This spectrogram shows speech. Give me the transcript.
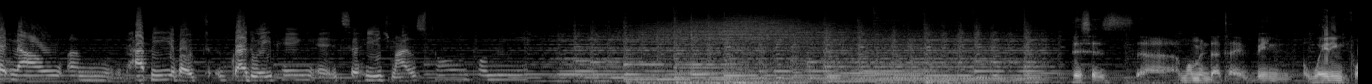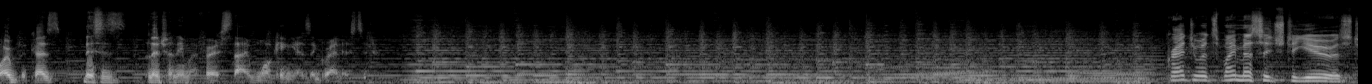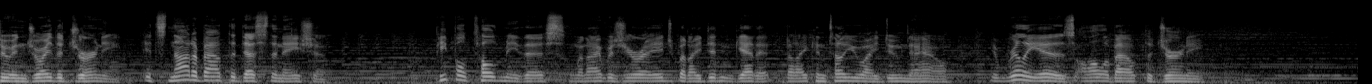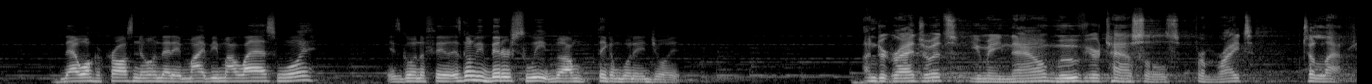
right now I'm happy about graduating. It's a huge milestone for me. This is uh, a moment that I've been waiting for because this is literally my first time working as a graduate student. Graduates, my message to you is to enjoy the journey. It's not about the destination. People told me this when I was your age, but I didn't get it. But I can tell you I do now. It really is all about the journey. That walk across knowing that it might be my last one is going to feel, it's going to be bittersweet, but I think I'm going to enjoy it. Undergraduates, you may now move your tassels from right to left.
